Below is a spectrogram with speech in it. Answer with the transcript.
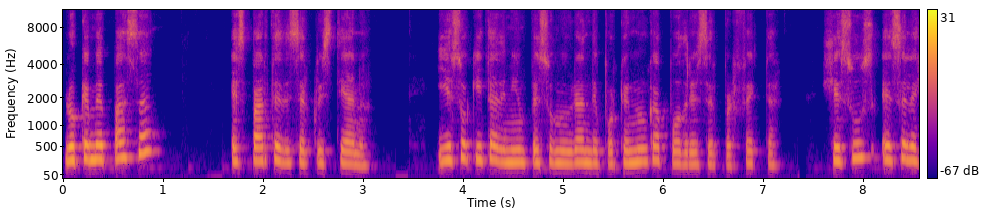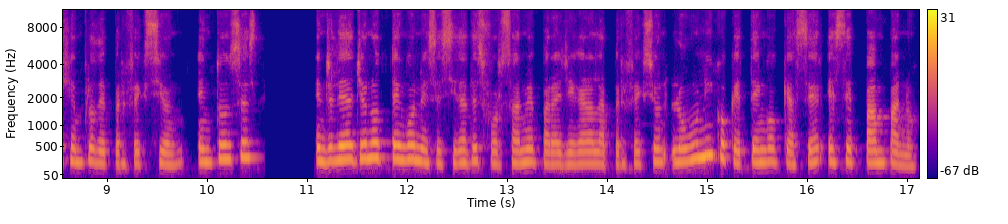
Lo que me pasa es parte de ser cristiana. Y eso quita de mí un peso muy grande porque nunca podré ser perfecta. Jesús es el ejemplo de perfección. Entonces, en realidad yo no tengo necesidad de esforzarme para llegar a la perfección. Lo único que tengo que hacer es pámpano,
